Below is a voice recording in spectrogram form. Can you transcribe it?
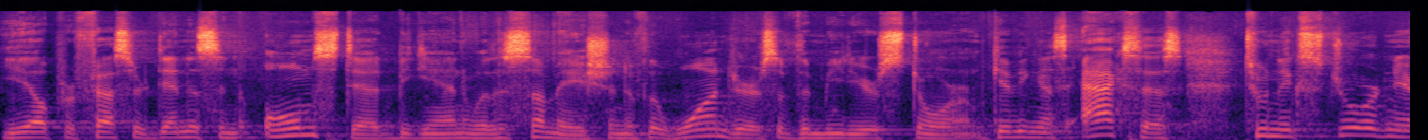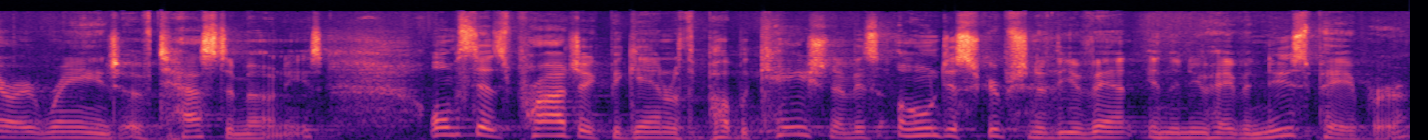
Yale professor Denison Olmsted began with a summation of the wonders of the meteor storm, giving us access to an extraordinary range of testimonies. Olmsted's project began with the publication of his own description of the event in the New Haven newspaper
